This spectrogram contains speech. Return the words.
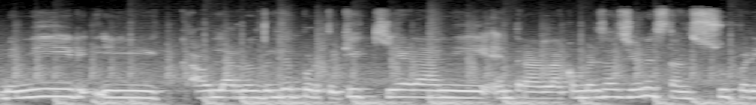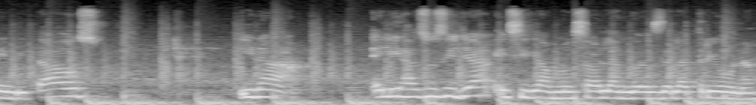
venir y hablarnos del deporte que quieran y entrar a la conversación, están súper invitados. Y nada, elija su silla y sigamos hablando desde la tribuna.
